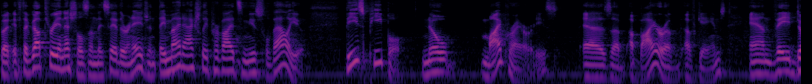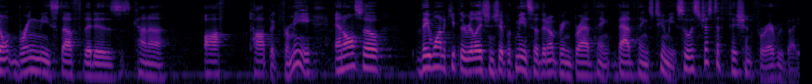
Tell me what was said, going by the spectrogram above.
But if they've got three initials and they say they're an agent, they might actually provide some useful value. These people know my priorities as a, a buyer of, of games, and they don't bring me stuff that is kind of off topic for me. And also, they want to keep the relationship with me so they don't bring bad, thing, bad things to me. So it's just efficient for everybody.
